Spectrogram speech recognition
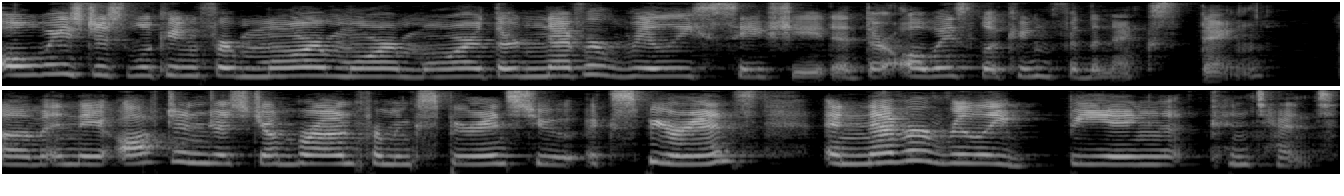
always just looking for more, more, more. They're never really satiated. They're always looking for the next thing. Um, and they often just jump around from experience to experience and never really being content,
